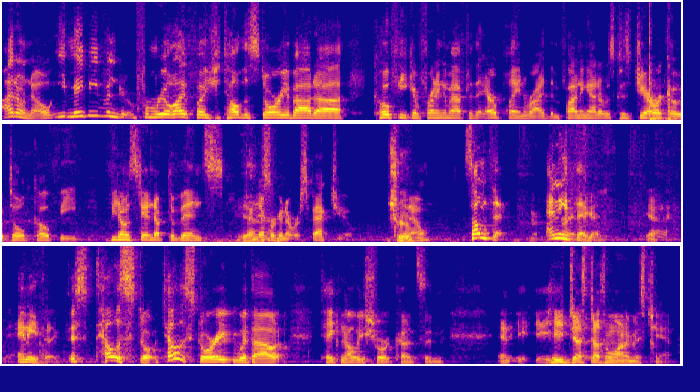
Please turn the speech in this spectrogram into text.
I don't know, maybe even from real life, I should tell the story about uh, Kofi confronting him after the airplane ride, then finding out it was because Jericho told Kofi, if you don't stand up to Vince, yes. he's never going to respect you. True. You know, something, anything. Right, yeah, anything. Just tell a story. Tell a story without taking all these shortcuts, and and he just doesn't want to miss champ.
